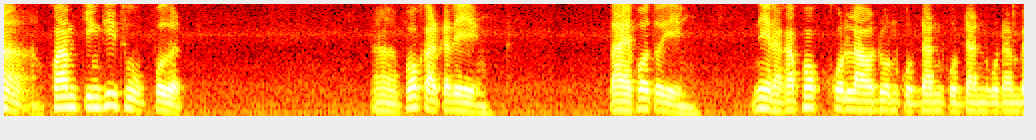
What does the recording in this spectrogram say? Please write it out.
อความจริงที่ถูกเปิดเออเพราะกัดกระเอง ตายเพราะตัวเอง นี่แหละครับเพราะคนเราโดนกดดันกดดันกดดันไป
